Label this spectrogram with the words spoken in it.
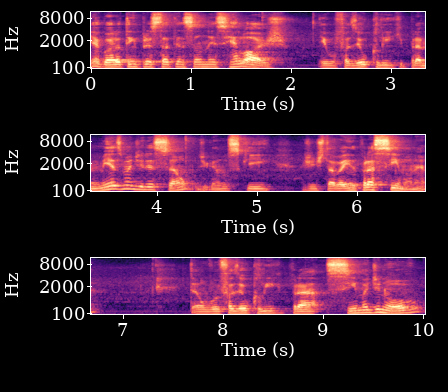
E agora eu tenho que prestar atenção nesse relógio. Eu vou fazer o clique para a mesma direção, digamos que a gente estava indo para cima, né? Então eu vou fazer o clique para cima de novo,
